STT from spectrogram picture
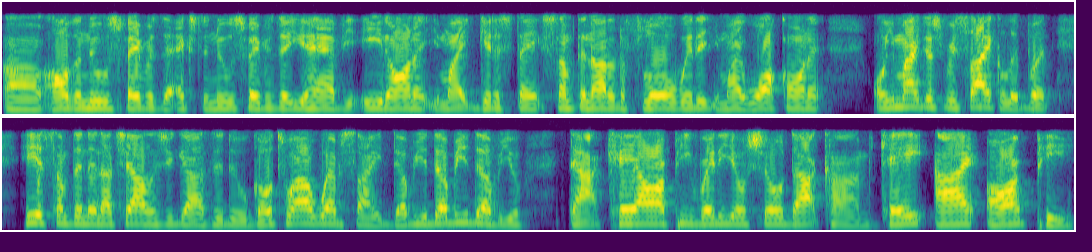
uh, all the newspapers, the extra newspapers that you have. You eat on it. You might get a steak, something out of the floor with it. You might walk on it, or you might just recycle it. But here's something that I challenge you guys to do: go to our website www.kirpradioshow.com. K I R P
